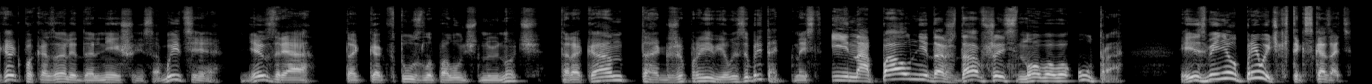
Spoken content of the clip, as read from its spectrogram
как показали дальнейшие события, не зря, так как в ту злополучную ночь таракан также проявил изобретательность и напал, не дождавшись нового утра. Изменил привычки, так сказать.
